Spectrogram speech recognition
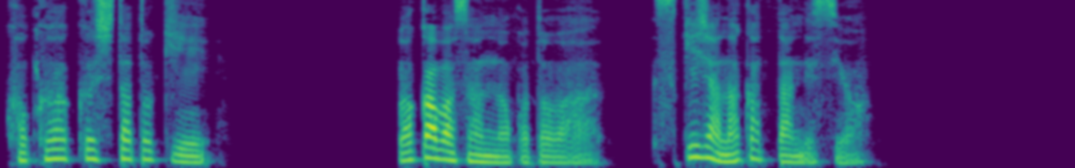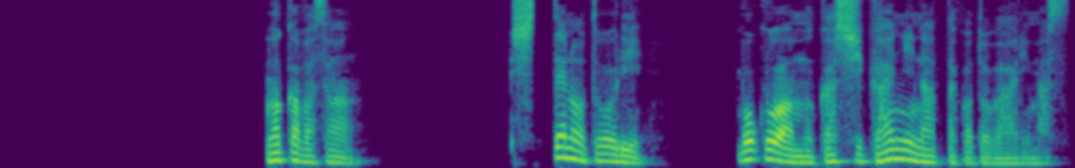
告白した時、若葉さんのことは好きじゃなかったんですよ。若葉さん、知っての通り、僕は昔癌になったことがあります。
